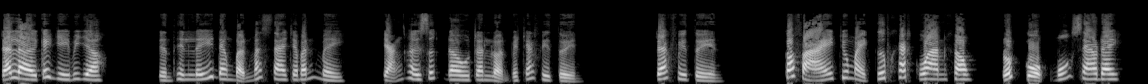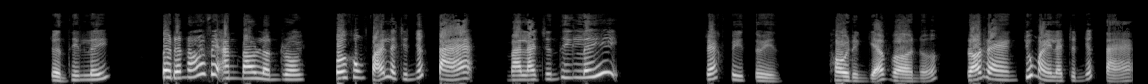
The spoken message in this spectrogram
trả lời cái gì bây giờ? Trình thiên lý đang bệnh massage cho bánh mì, chẳng hơi sức đâu tranh luận với trác phi tuyền. Trác phi tuyền, có phải chú mày cướp khách của anh không? Rốt cuộc muốn sao đây? Trình thiên lý, tôi đã nói với anh bao lần rồi, tôi không phải là trình nhất tạ, mà là trình thiên lý. Trác phi tuyền, thôi đừng giả vờ nữa, rõ ràng chú mày là trình nhất tạ.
